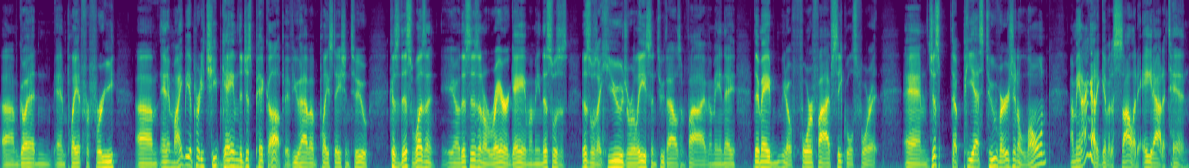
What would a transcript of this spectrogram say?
um, go ahead and, and play it for free. Um, and it might be a pretty cheap game to just pick up if you have a PlayStation 2 because this wasn't you know this isn't a rare game. I mean this was this was a huge release in 2005. I mean they they made you know four or five sequels for it, and just the PS2 version alone. I mean I got to give it a solid eight out of ten.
